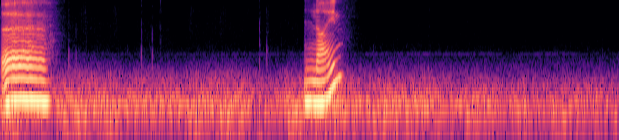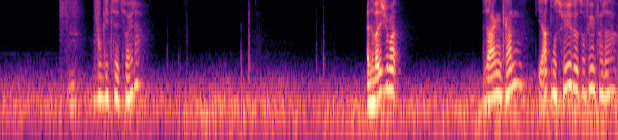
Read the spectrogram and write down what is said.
Äh. Nein. Wo geht's jetzt weiter? Also was ich schon mal sagen kann, die Atmosphäre ist auf jeden Fall da.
